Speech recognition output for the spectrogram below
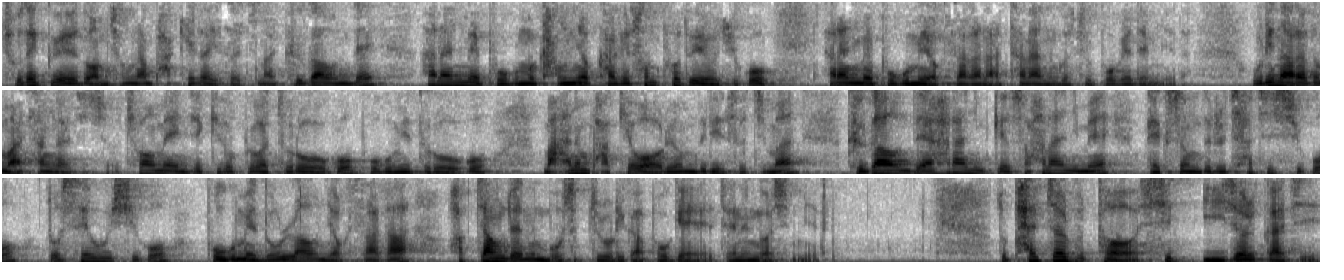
초대교회에도 엄청난 박해가 있었지만 그 가운데 하나님의 복음은 강력하게 선포되어지고 하나님의 복음의 역사가 나타나는 것을 보게 됩니다. 우리나라도 마찬가지죠. 처음에 이제 기독교가 들어오고 복음이 들어오고 많은 박해와 어려움들이 있었지만 그 가운데 하나님께서 하나님의 백성들을 찾으시고 또 세우시고 복음의 놀라운 역사가 확장되는 모습들 우리가 보게 되는 것입니다. 또 8절부터 12절까지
